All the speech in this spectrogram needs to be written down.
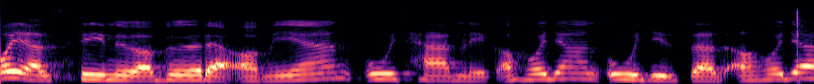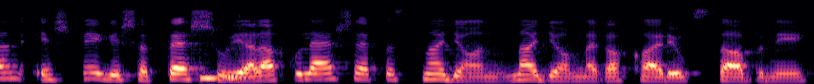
olyan színű a bőre, amilyen, úgy hámlik, ahogyan, úgy izzad, ahogyan, és mégis a testsúly mhm. alakulását azt nagyon-nagyon meg akarjuk szabni,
